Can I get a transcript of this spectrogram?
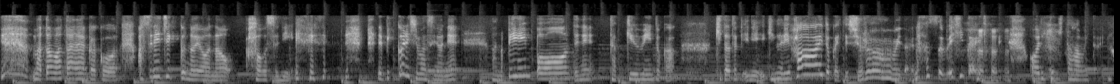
またまたなんかこうアスレチックのようなハウスに。でびっくりしますよね。あのピンポーンってね宅急便とか来た時にいきなり「はーい」とか言ってシュルーンみたいな 滑り台に降りてきたみたいな。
